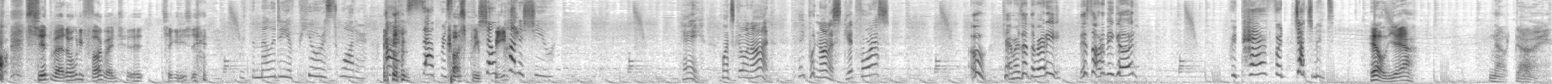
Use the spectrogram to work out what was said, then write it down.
Shit, man. Holy fuck, man. Take it easy. With the melody of purest water, I, Saffron, shall bitch. punish you. Hey, what's going on? They putting on a skit for us? Oh, cameras at the ready. This ought to be good. Prepare for judgment. Hell yeah. Now die.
